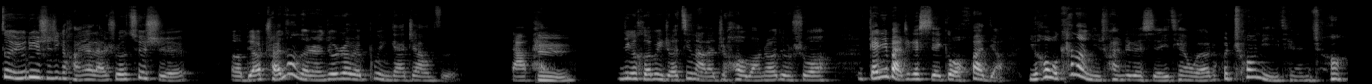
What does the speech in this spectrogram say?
对于律师这个行业来说，确实，呃，比较传统的人就认为不应该这样子搭配。嗯那个何敏哲进来了之后，王昭就说：“你赶紧把这个鞋给我换掉，以后我看到你穿这个鞋一天，我要会抽你一天，你知道？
